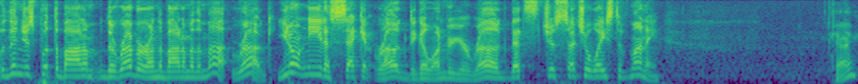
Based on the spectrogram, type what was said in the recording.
Well, then just put the bottom, the rubber on the bottom of the mu- rug. You don't need a second rug to go under your rug. That's just such a waste of money. Okay.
